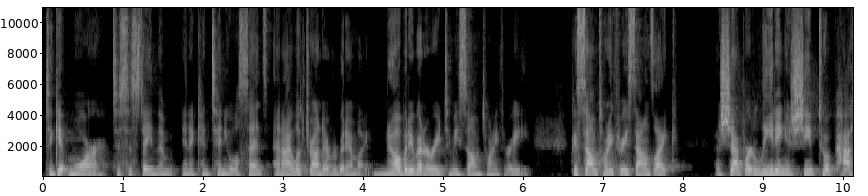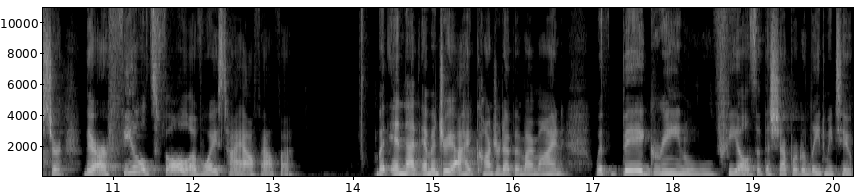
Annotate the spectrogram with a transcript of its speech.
to get more to sustain them in a continual sense. And I looked around to everybody. I'm like, nobody better read to me Psalm 23. Because Psalm 23 sounds like a shepherd leading his sheep to a pasture. There are fields full of waist high alfalfa. But in that imagery I had conjured up in my mind with big green fields that the shepherd would lead me to,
